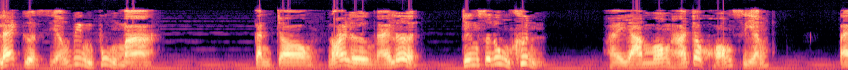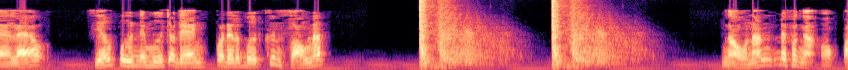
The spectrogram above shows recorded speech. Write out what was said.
และเกิดเสียงวิ่งพุ่งมา กันจอง น้อยเลิงนายเลิศ จึงสะดุ้งขึ้น พยายามมองหาเจ้าของเสียง แต่แล้วเสียงปืนในมือเจ้าแดงก็ได้ระเบิดขึ้นสองนัด เงานั้นได้ผงะออกไป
